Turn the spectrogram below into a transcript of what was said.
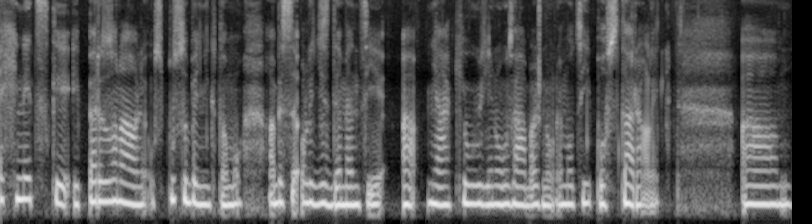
technicky i personálně uspůsobení k tomu, aby se o lidi s demencí a nějakou jinou závažnou nemocí postarali. Um,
